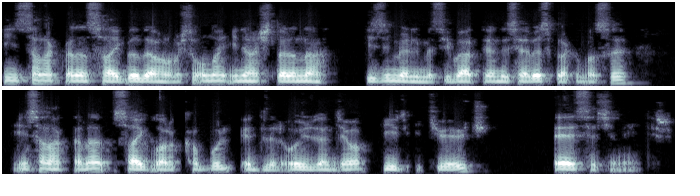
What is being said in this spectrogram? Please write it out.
insan haklarına saygılı davranmıştır. Onların inançlarına izin verilmesi, ibadetlerinde serbest bırakılması insan haklarına saygı olarak kabul edilir. O yüzden cevap 1, 2 ve 3 E seçeneğidir.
